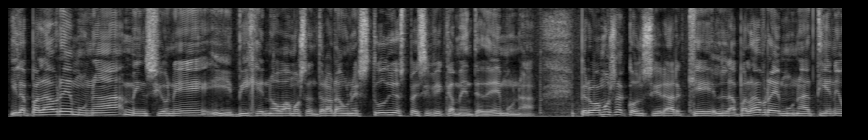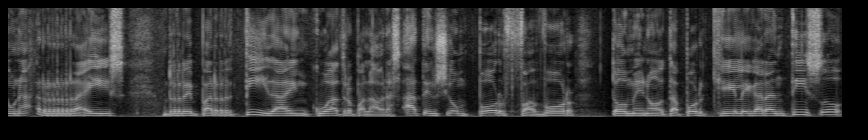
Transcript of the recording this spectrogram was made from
Y la palabra emuná mencioné y dije no vamos a entrar a un estudio específicamente de emuná, pero vamos a considerar que la palabra emuná tiene una raíz repartida en cuatro palabras. Atención, por favor, tome nota porque le garantizo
